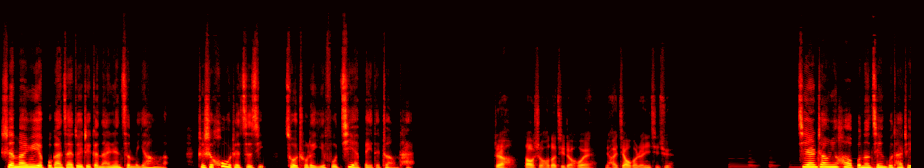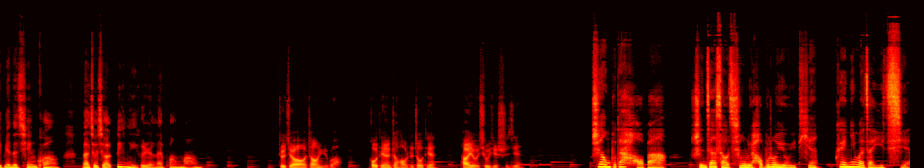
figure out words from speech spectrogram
沈曼玉也不敢再对这个男人怎么样了，只是护着自己，做出了一副戒备的状态。这样，到时候的记者会，你还叫个人一起去。既然张云浩不能兼顾他这边的情况，那就叫另一个人来帮忙。就叫张宇吧。后天正好是周天，他有休息时间。这样不太好吧？人家小情侣好不容易有一天可以腻歪在一起，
